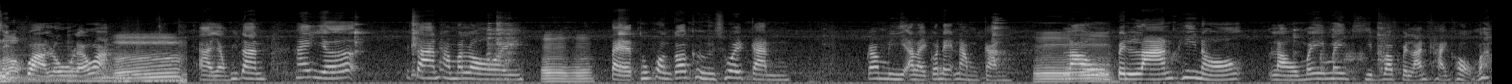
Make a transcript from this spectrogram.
แล้ว สิบกว่าโลแล้วอะเออ อะอย่างพี่ตาลให้เยอะพี่ตาลทำอร่อย เออ แต่ทุกคนก็คือช่วยกัน ก็มีอะไรก็แนะนำกัน เออเราเป็นร้านพี่น้อง เราไม่ไม่คิดว่าเป็นร้านขายของมาก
